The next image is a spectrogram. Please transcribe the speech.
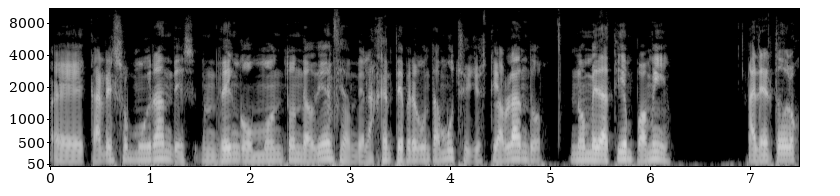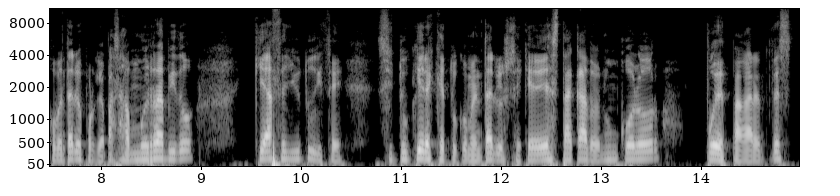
eh, canales son muy grandes, donde tengo un montón de audiencia, donde la gente pregunta mucho y yo estoy hablando, no me da tiempo a mí a leer todos los comentarios porque pasa muy rápido. ¿Qué hace YouTube? Dice, si tú quieres que tu comentario se quede destacado en un color, puedes pagar. Entonces,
